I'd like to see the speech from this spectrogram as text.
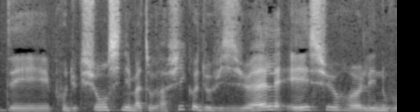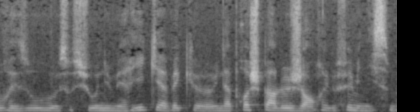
des productions cinématographiques, audiovisuelles et sur les nouveaux réseaux sociaux numériques avec une approche par le genre et le féminisme.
